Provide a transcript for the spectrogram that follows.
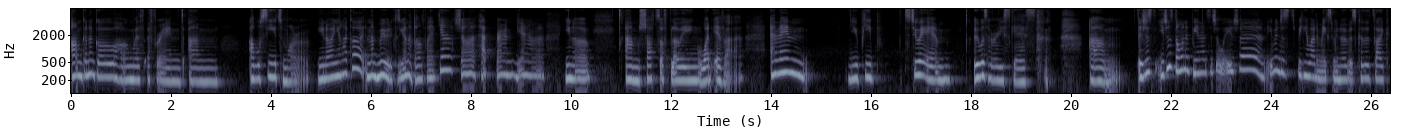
I'm gonna go home with a friend. Um, I will see you tomorrow. You know, and you're like, oh, in the mood because you're in the dance floor. Like, yeah, sure, happen, yeah. You know, um, shots of flowing, whatever. And then you peep. It's two a.m. It was very scarce. um, it's just you just don't want to be in that situation. Even just speaking about it makes me nervous because it's like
